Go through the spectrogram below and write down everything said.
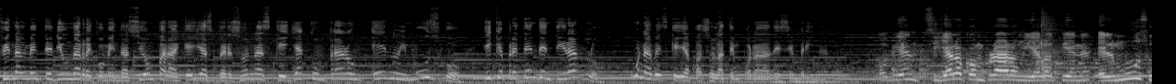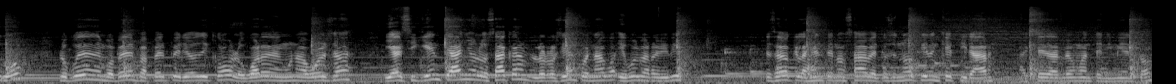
Finalmente dio una recomendación para aquellas personas que ya compraron heno y musgo y que pretenden tirarlo una vez que ya pasó la temporada de sembrina. O bien, si ya lo compraron y ya lo tienen, el musgo lo pueden envolver en papel periódico, lo guardan en una bolsa y al siguiente año lo sacan, lo rocian con agua y vuelve a revivir. Es algo que la gente no sabe, entonces no tienen que tirar, hay que darle un mantenimiento.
